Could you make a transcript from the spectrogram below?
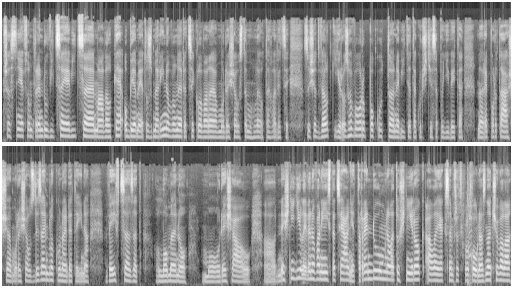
přesně v tom trendu více je více, má velké objemy, je to z merino vlny recyklované a v Modešau jste mohli o téhle věci slyšet velký rozhovor. Pokud nevíte, tak určitě se podívejte na reportáž Modešau z Design Bloku, najdete ji na wave.cz lomeno Modešau. Dnešní díl je věnovaný speciálně trendům na letošní rok, ale jak jsem před chvilkou naznačovala,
